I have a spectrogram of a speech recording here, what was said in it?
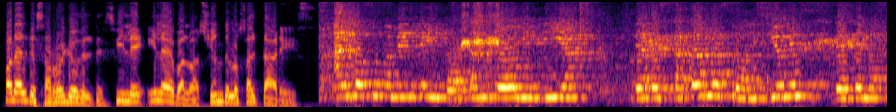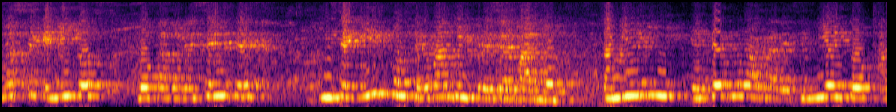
para el desarrollo del desfile y la evaluación de los altares. Algo sumamente importante hoy en día de rescatar las tradiciones desde los más pequeñitos los adolescentes y seguir conservando y preservando. También mi eterno agradecimiento a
